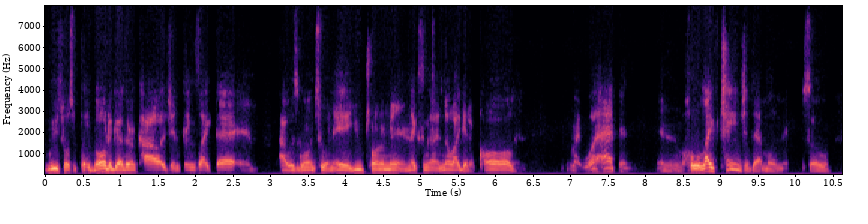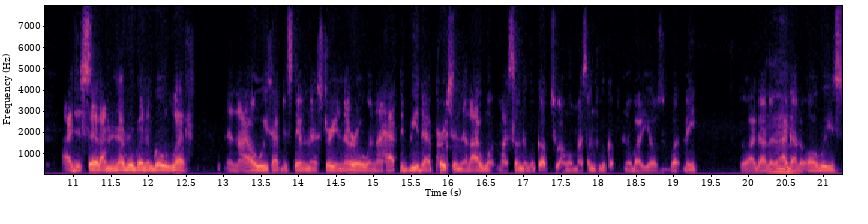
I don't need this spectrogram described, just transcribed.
we were supposed to play ball together in college and things like that, and I was going to an AAU tournament, and next thing I know, I get a call, and I'm like, what happened? And my whole life changed at that moment. So I just said, I'm never going to go left. And I always have to stay on that straight and narrow. And I have to be that person that I want my son to look up to. I want my son to look up to nobody else but me. So I gotta, I Mm. gotta always,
